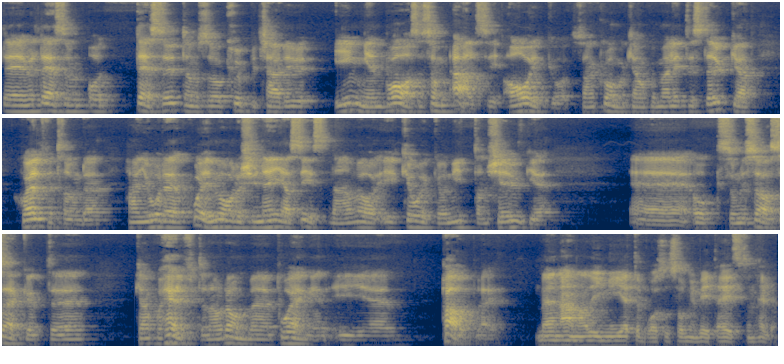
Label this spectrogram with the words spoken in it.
Det är väl det som... Och dessutom så Krupic hade ju ingen bra säsong alls i AIK. Så han kommer kanske med lite stukat självförtroende. Han gjorde 7 mål och 29 assist när han var i KIK 1920. Eh, och som du sa säkert eh, kanske hälften av de eh, poängen i eh, powerplay. Men han hade ingen jättebra säsong i Vita Hästen heller.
